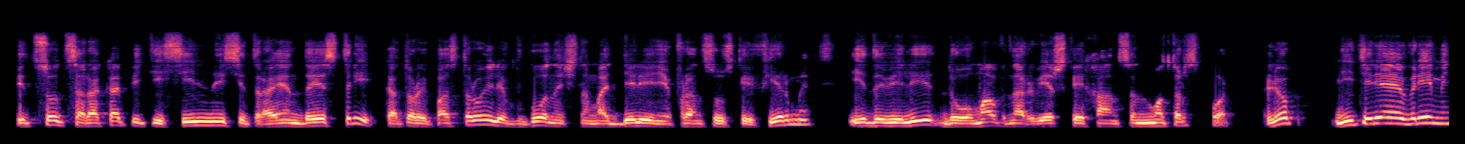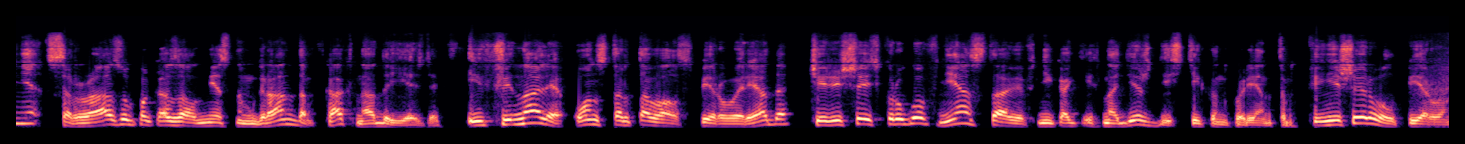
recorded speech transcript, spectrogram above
545-сильный Citroën DS3, который построили в гоночном отделении французской фирмы и довели до ума в норвежской Hansen Motorsport. Лёб не теряя времени, сразу показал местным грандам, как надо ездить. И в финале он стартовал с первого ряда, через шесть кругов не оставив никаких надежд 10 конкурентам. Финишировал первым.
